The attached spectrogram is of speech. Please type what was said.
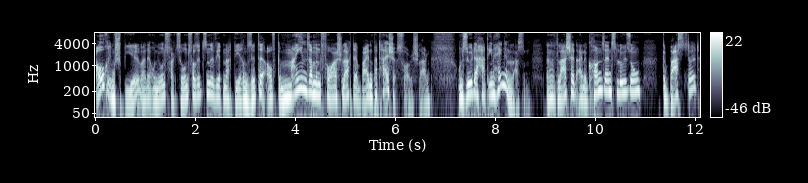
auch im Spiel, weil der Unionsfraktionsvorsitzende wird nach deren Sitte auf gemeinsamen Vorschlag der beiden Parteichefs vorgeschlagen. Und Söder hat ihn hängen lassen. Dann hat Laschet eine Konsenslösung gebastelt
